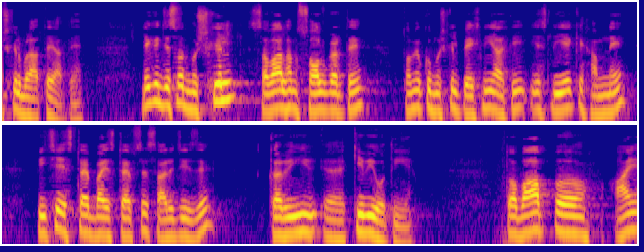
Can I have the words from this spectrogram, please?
مشکل بڑھاتے جاتے ہیں لیکن جس وقت مشکل سوال ہم سالو کرتے ہیں تو ہمیں کوئی مشکل پیش نہیں آتی اس لیے کہ ہم نے پیچھے اسٹیپ بائی اسٹیپ سے ساری چیزیں کی ہوتی ہیں تو اب آپ آئیں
